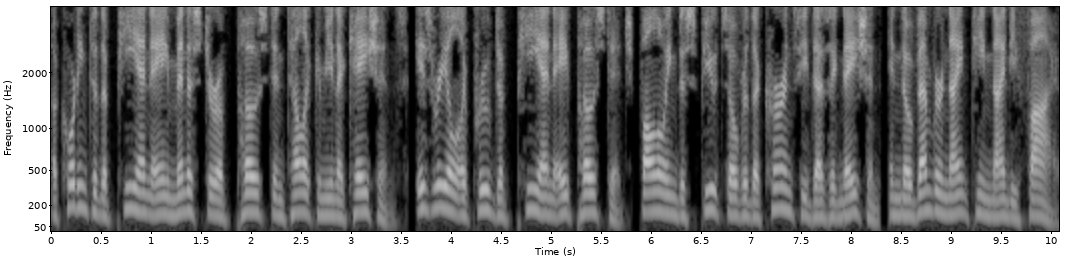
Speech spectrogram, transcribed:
According to the PNA Minister of Post and Telecommunications, Israel approved of PNA postage, following disputes over the currency designation, in November 1995.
